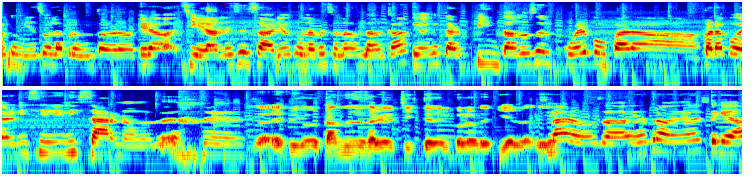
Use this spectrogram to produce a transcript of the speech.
al comienzo la pregunta ¿verdad? era si era necesario que una persona blanca tenga que estar pintándose el cuerpo para, para poder visibilizarnos. O sea, explico tan necesario el chiste del color de piel. así. Claro, o sea, es otra vez te quedas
